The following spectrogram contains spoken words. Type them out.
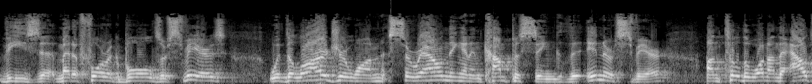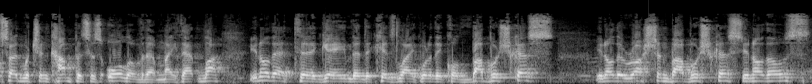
these uh, metaphoric balls or spheres, with the larger one surrounding and encompassing the inner sphere until the one on the outside, which encompasses all of them, like that. You know that uh, game that the kids like? What are they called? Babushkas you know the Russian babushkas, you know those?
